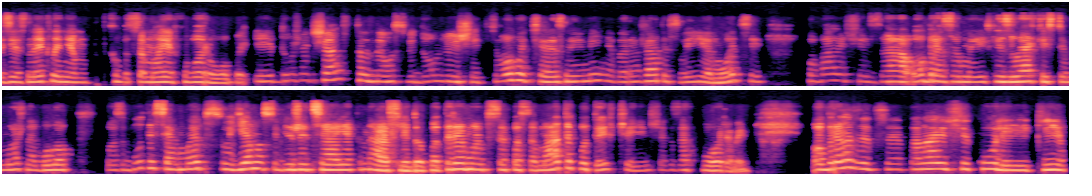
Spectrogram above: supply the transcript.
зі зникненням самої хвороби. І дуже часто, не усвідомлюючи цього, через невміння виражати свої емоції, ховаючись за образами, які з легкістю можна було б позбутися, ми псуємо собі життя як наслідок, отримуємо психосоматику тих чи інших захворювань. Образи це палаючі кулі, які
